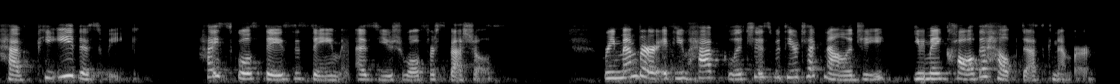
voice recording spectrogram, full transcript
have PE this week. High school stays the same as usual for specials. Remember, if you have glitches with your technology, you may call the help desk number.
